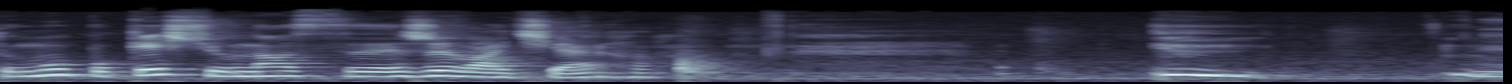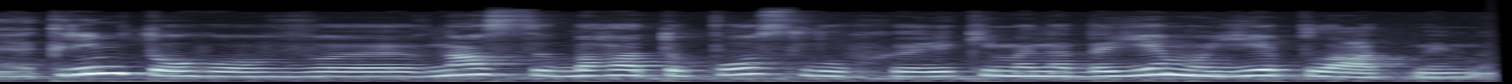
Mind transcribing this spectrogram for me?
Тому поки що в нас е, жива черга. Е, Крім того, в, нас багато послуг, е, які ми надаємо, є платними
